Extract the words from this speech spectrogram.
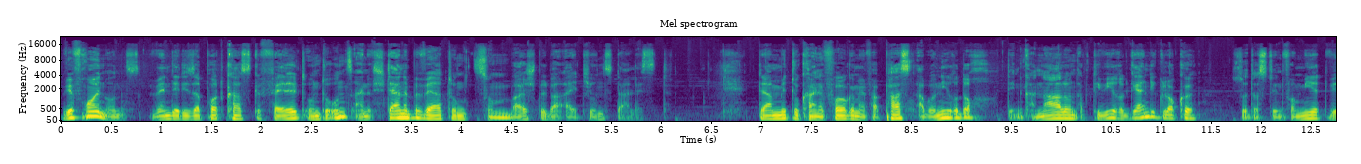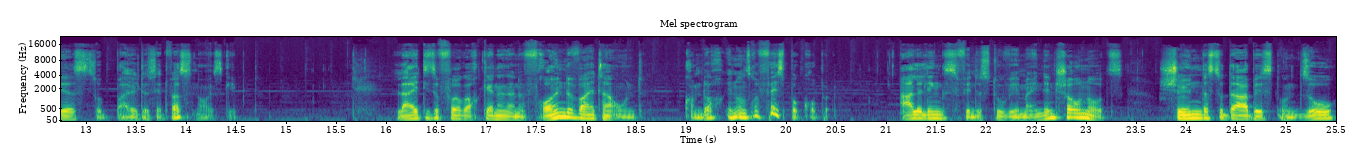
Wir freuen uns, wenn dir dieser Podcast gefällt und du uns eine Sternebewertung zum Beispiel bei iTunes dalässt. Damit du keine Folge mehr verpasst, abonniere doch den Kanal und aktiviere gern die Glocke, sodass du informiert wirst, sobald es etwas Neues gibt. Leite diese Folge auch gerne an deine Freunde weiter und komm doch in unsere Facebook-Gruppe. Alle Links findest du wie immer in den Show Notes. Schön, dass du da bist und so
